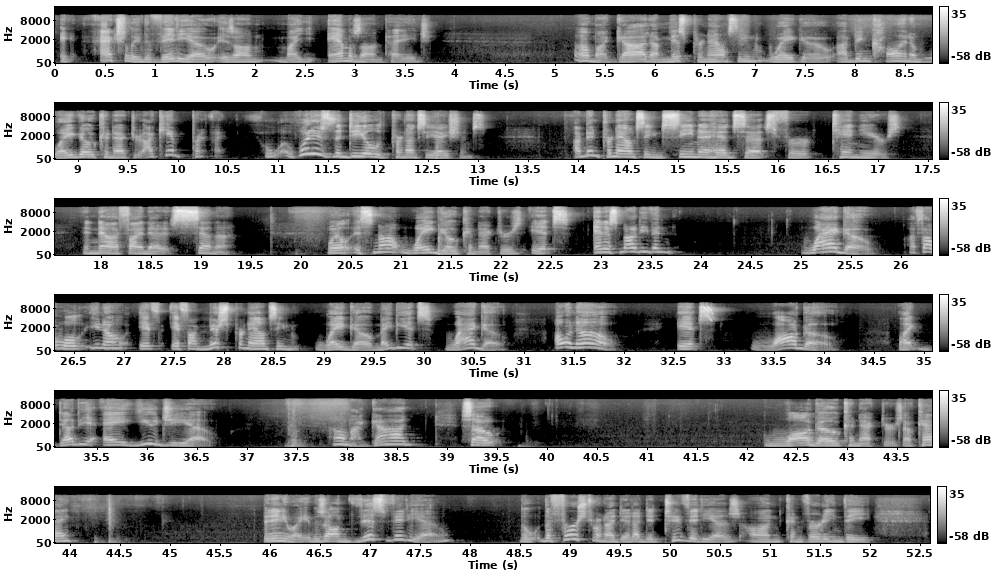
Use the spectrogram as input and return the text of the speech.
It, actually, the video is on my Amazon page. Oh my God, I'm mispronouncing Wago. I've been calling them Wago connector. I can't. What is the deal with pronunciations? I've been pronouncing Sena headsets for 10 years, and now I find out it's Sena. Well, it's not Wago connectors. It's and it's not even Wago. I thought, well, you know, if if I'm mispronouncing Wago, maybe it's Wago. Oh no, it's Wago, like W A U G O. Oh my God. So Wago connectors, okay? But anyway, it was on this video, the, the first one I did, I did two videos on converting the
